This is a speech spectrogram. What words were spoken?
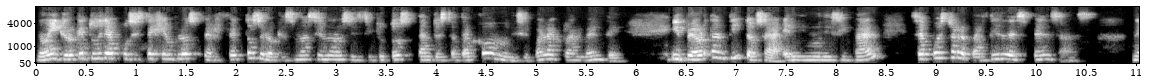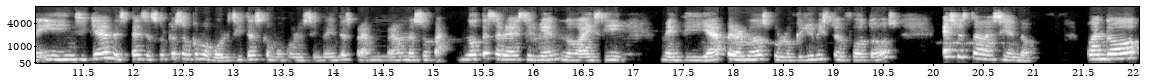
¿No? Y creo que tú ya pusiste ejemplos perfectos de lo que están haciendo los institutos, tanto estatal como municipal actualmente. Y peor tantito, o sea, el municipal se ha puesto a repartir despensas. Y ni siquiera en despensas, creo que son como bolsitas como con los ingredientes para una sopa. No te sabría decir bien, no hay sí mentiría, pero al menos por lo que yo he visto en fotos, eso estaba haciendo. Cuando,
